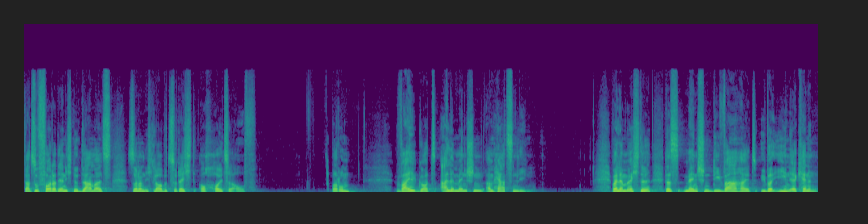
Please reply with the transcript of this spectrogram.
Dazu fordert er nicht nur damals, sondern ich glaube zu Recht auch heute auf. Warum? Weil Gott alle Menschen am Herzen liegen. Weil er möchte, dass Menschen die Wahrheit über ihn erkennen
